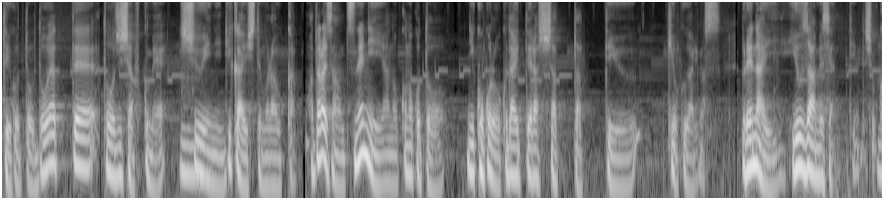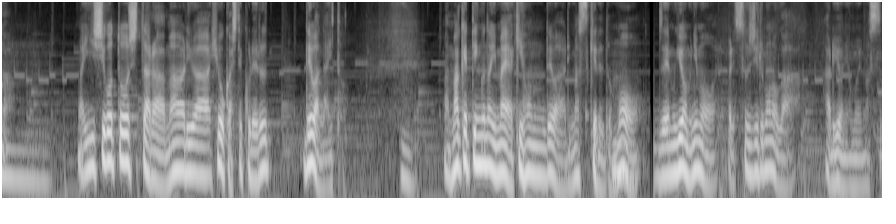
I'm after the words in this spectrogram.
ていうことをどうやって当事者含め周囲に理解してもらうか、うん、渡来さんは常にあのこのことに心を砕いてらっしゃったっていう記憶があります。ぶれないユーザー目線っていうんでしょうか、うん、まあ、いい仕事をしたら周りは評価してくれるではないと、うん、まあ、マーケティングの今や基本ではありますけれども、税務業務にもやっぱり通じるものがあるように思います。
